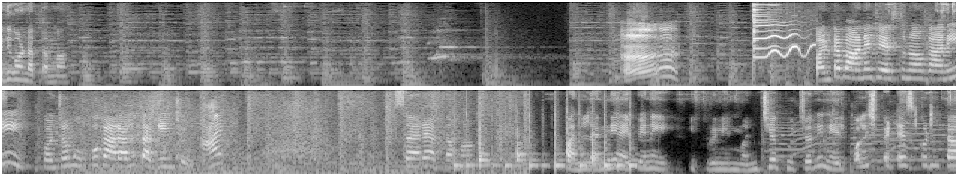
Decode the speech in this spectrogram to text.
ఇదిగోండి అత్తమ్మా. వంట బాగానే చేస్తున్నావు కానీ కొంచెం ఉప్పు కారాలు తగ్గించు. సరే అత్తమ్మా. పనులన్నీ అయిపోయినాయి. ఇప్పుడు నేను మంచిగా కూర్చొని నెయిల్ పాలిష్ పెట్టేసుకుంటా.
